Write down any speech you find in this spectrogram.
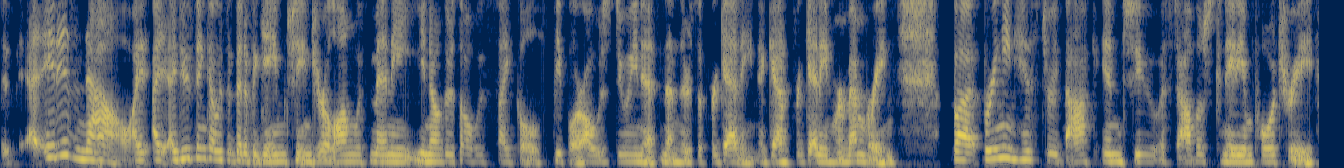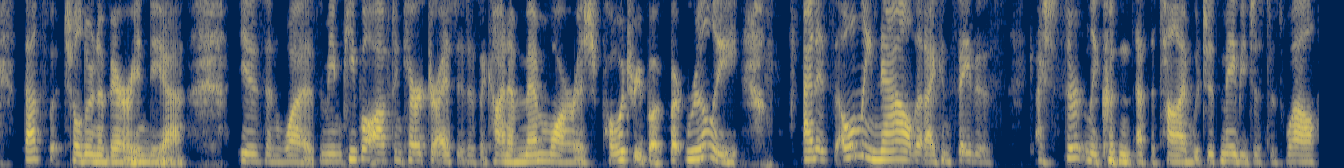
it is now. I, I, do think i was a bit of a game changer along with many you know there's always cycles. People are always doing it and then there's a forgetting again forgetting remembering. But bringing history back into established canadian poetry that's what children of air india is and was. I mean people often characterize it as a kind of memoirish poetry book but really and it's only now that i can say this I certainly couldn't at the time, which is maybe just as well.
